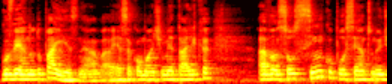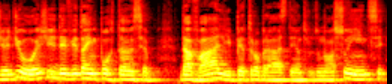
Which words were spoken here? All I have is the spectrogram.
governo do país. Né? Essa commodity metálica avançou 5% no dia de hoje e devido à importância da Vale e Petrobras dentro do nosso índice,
